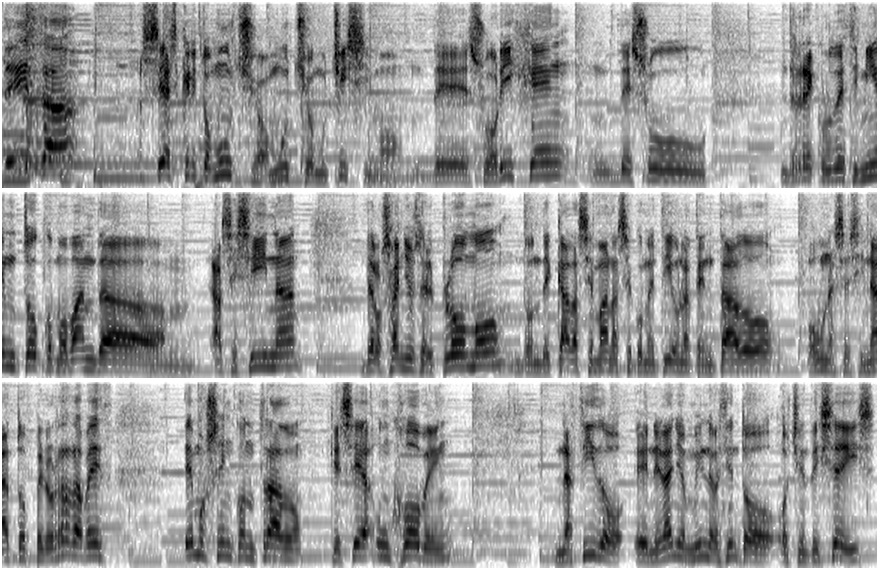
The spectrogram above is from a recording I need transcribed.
De ETA se ha escrito mucho, mucho, muchísimo. De su origen, de su recrudecimiento como banda mm, asesina, de los años del plomo, donde cada semana se cometía un atentado o un asesinato, pero rara vez hemos encontrado que sea un joven nacido en el año 1986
